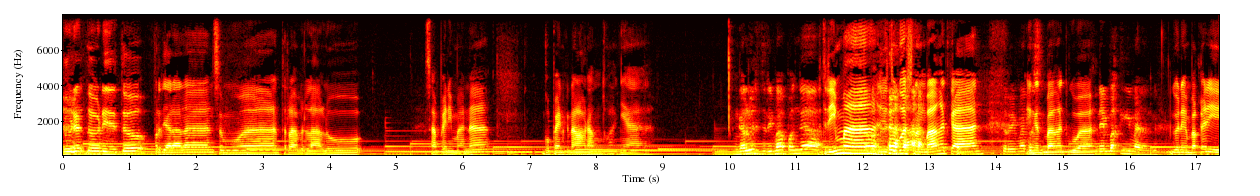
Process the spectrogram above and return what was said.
udah tuh di situ perjalanan semua telah berlalu. Sampai di mana gue pengen kenal orang tuanya enggak lu diterima apa enggak? Terima itu gue seneng banget kan. Terima inget banget gue nembaknya gimana gue nembaknya di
